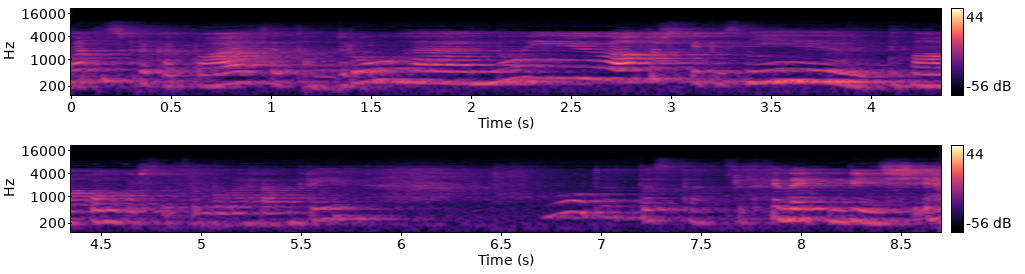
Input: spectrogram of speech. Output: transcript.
гордість Прикарпаття, там друге. Ну і авторські пісні, два конкурси це були гран-прі. Ну, десь- так. Це такі найбільші.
